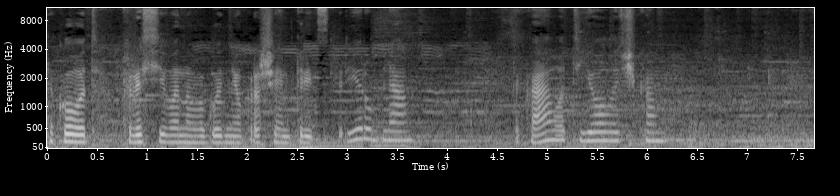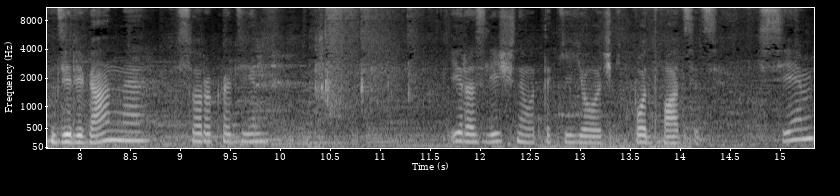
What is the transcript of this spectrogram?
Такое вот красивое новогоднее украшение 33 рубля. Такая вот елочка. Деревянная 41. И различные вот такие елочки по 27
